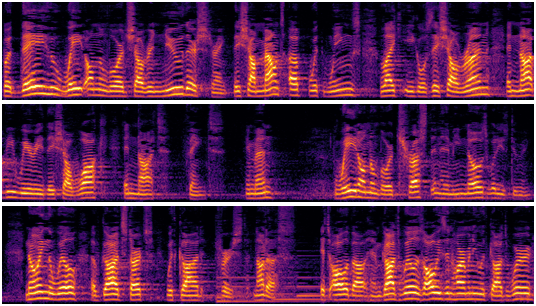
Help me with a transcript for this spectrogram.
But they who wait on the Lord shall renew their strength. They shall mount up with wings like eagles. They shall run and not be weary. They shall walk and not faint. Amen. Wait on the Lord. Trust in Him. He knows what He's doing. Knowing the will of God starts with God first, not us. It's all about Him. God's will is always in harmony with God's Word.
